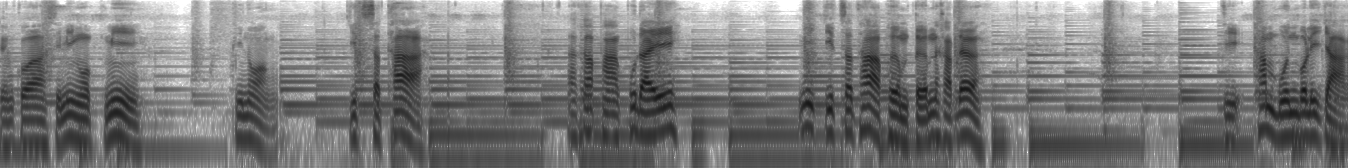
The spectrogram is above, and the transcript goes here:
จนกว่าสิมีงบมีพี่น้องจิตศรัทธานะครับหากผู้ใดมีจิตศรัทธาเพิ่มเติมนะครับเด้อจิทำบุญบริจาค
